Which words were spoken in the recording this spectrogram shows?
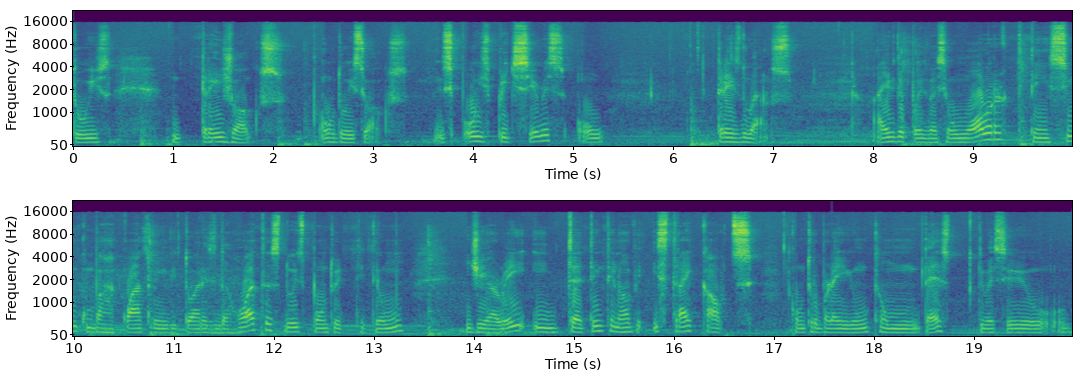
dois, três jogos ou dois jogos, ou split series ou três duelos. Aí depois vai ser o Waller, que tem 5/4 em vitórias e derrotas, 2.81 de ERA e 79 strikeouts contra o Brian Young, que é um 10, que vai ser o, o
